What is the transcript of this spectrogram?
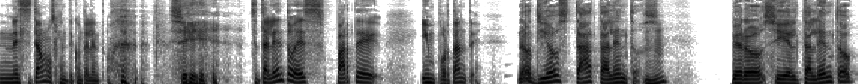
necesitamos gente con talento. sí. Ese talento es parte importante. No, Dios da talentos. Pero si el talento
